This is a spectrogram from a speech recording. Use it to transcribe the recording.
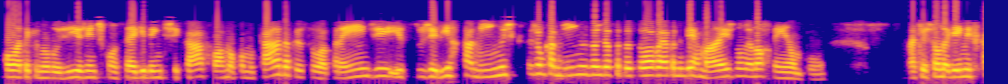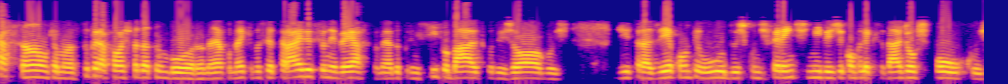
Com a tecnologia, a gente consegue identificar a forma como cada pessoa aprende e sugerir caminhos que sejam caminhos onde essa pessoa vai aprender mais no menor tempo. A questão da gamificação, que é uma super aposta da Tamboro, né? Como é que você traz esse universo, né, do princípio básico dos jogos, de trazer conteúdos com diferentes níveis de complexidade aos poucos.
